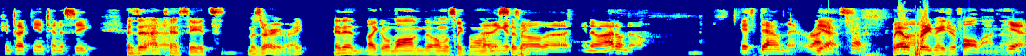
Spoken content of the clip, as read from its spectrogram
Kentucky and Tennessee. Is it not uh, Tennessee? It's Missouri, right? Isn't it like along the almost like along I the think it's all uh, you know. I don't know. It's down there, right? Yes. Got it. We have a Uh, pretty major fault line though. Yeah,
